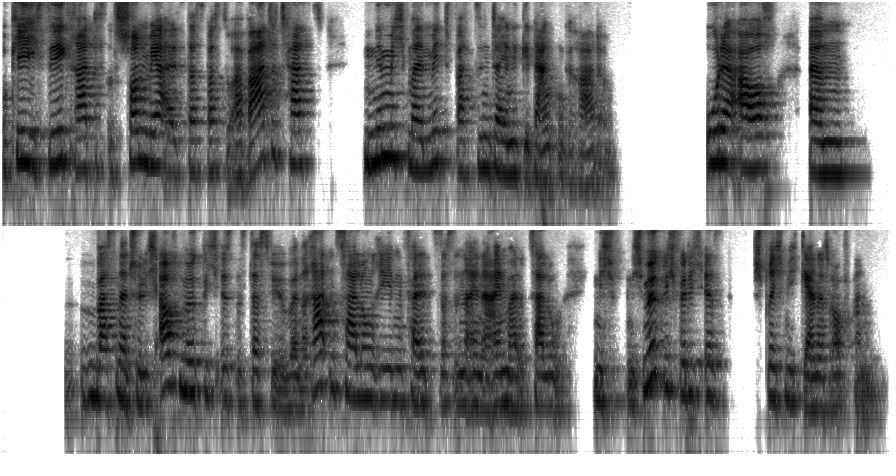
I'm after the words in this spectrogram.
okay, ich sehe gerade, das ist schon mehr als das, was du erwartet hast. Nimm mich mal mit, was sind deine Gedanken gerade? Oder auch, ähm, was natürlich auch möglich ist, ist, dass wir über eine Ratenzahlung reden. Falls das in einer Einmalzahlung nicht, nicht möglich für dich ist, sprich mich gerne drauf an.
